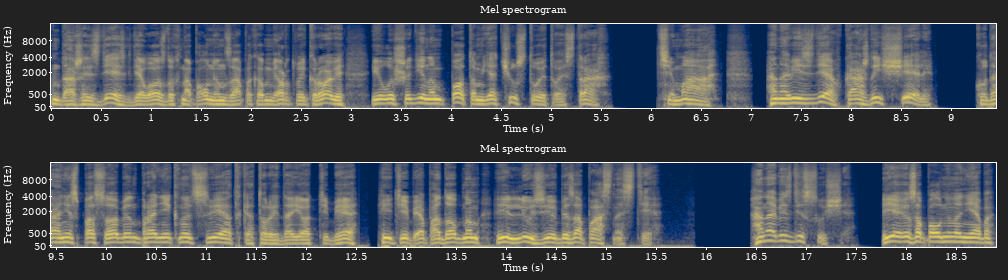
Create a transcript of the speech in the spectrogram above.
Даже здесь, где воздух наполнен запахом мертвой крови и лошадиным потом, я чувствую твой страх. Тьма, она везде, в каждой щели. Куда не способен проникнуть свет, который дает тебе и тебе подобным иллюзию безопасности? Она вездесуща. Ею заполнено небо,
